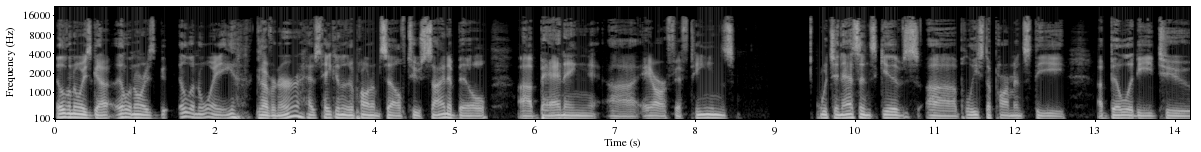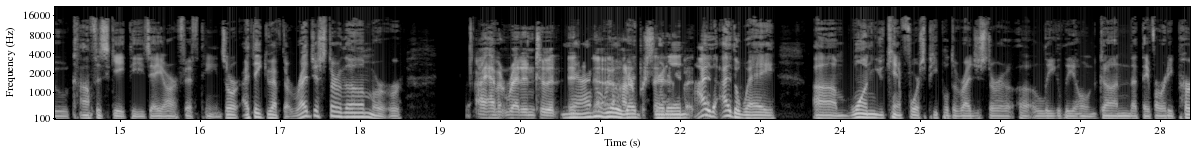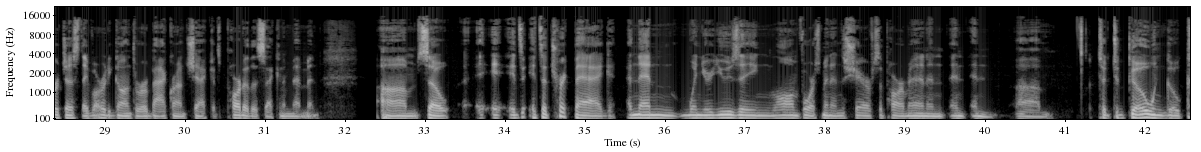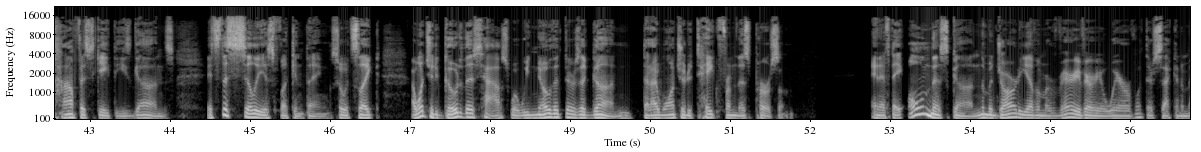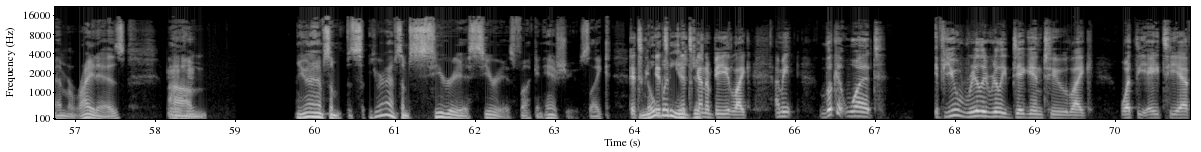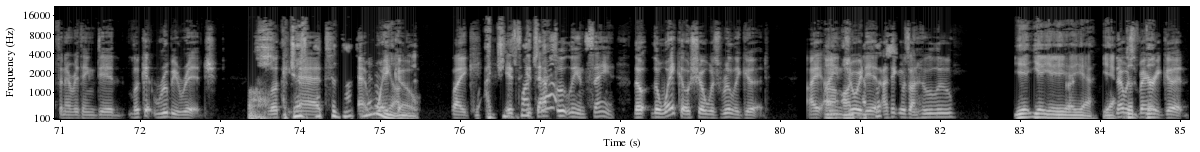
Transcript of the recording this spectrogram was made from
Illinois Illinois Illinois governor has taken it upon himself to sign a bill uh, banning uh, AR-15s, which in essence gives uh, police departments the ability to confiscate these AR-15s. Or I think you have to register them, or, or I haven't read into it. Yeah, I haven't really read, read in. But... Either, either way, um, one, you can't force people to register a, a, legally owned gun that they've already purchased. They've already gone through a background check. It's part of the Second Amendment. Um, so it, it's it's a trick bag. And then when you're using law enforcement and the sheriff's department and and and um, to to go and go confiscate these guns, it's the silliest fucking thing. So it's like. I want you to go to this house where we know that there's a gun that I want you to take from this person and if they own this gun, the majority of them are very, very aware of what their Second Amendment right is. Mm-hmm. Um, you're gonna have some. You're gonna have some serious, serious fucking issues. Like it's nobody. It's, it's just, gonna be like. I mean, look at what. If you really, really dig into like what the ATF and everything did, look at Ruby Ridge. Oh, look at at Waco. Like it's it's that. absolutely insane. the The Waco show was really good. I, I uh, enjoyed it. I think it was on Hulu. Yeah, yeah, yeah, yeah, yeah, yeah. That was the, very the, good.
